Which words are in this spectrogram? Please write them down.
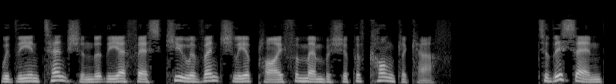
with the intention that the FSQ eventually apply for membership of CONCACAF. To this end,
